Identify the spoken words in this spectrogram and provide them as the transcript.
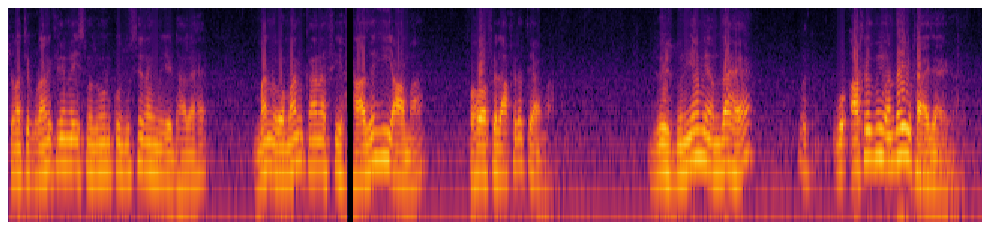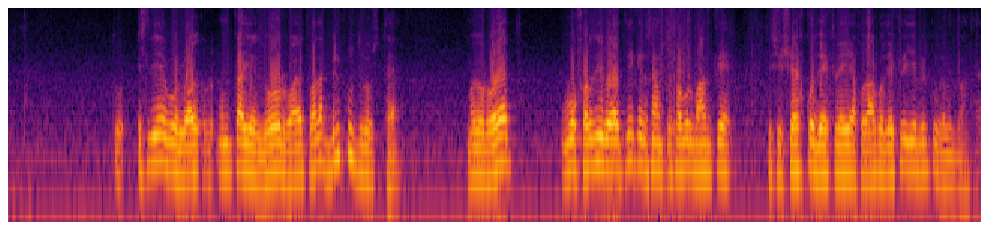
چنانچہ قرآن کریم نے اس مضمون کو دوسرے رنگ میں یہ ڈھالا ہے، من و من کانا فی حاض ہی آما فہو فی الآخرت آما جو اس دنیا میں اندھا ہے، وہ آخرت میں اندھا ہی اٹھایا جائے گا۔ تو اس لیے وہ ان کا یہ زور روایت والا بالکل درست ہے، مگر روایت، وہ فرضی روایت نہیں کہ انسان تصور باندھ کے کسی شیخ کو دیکھ لے یا خدا کو دیکھ لے یہ بالکل غلط بات ہے۔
